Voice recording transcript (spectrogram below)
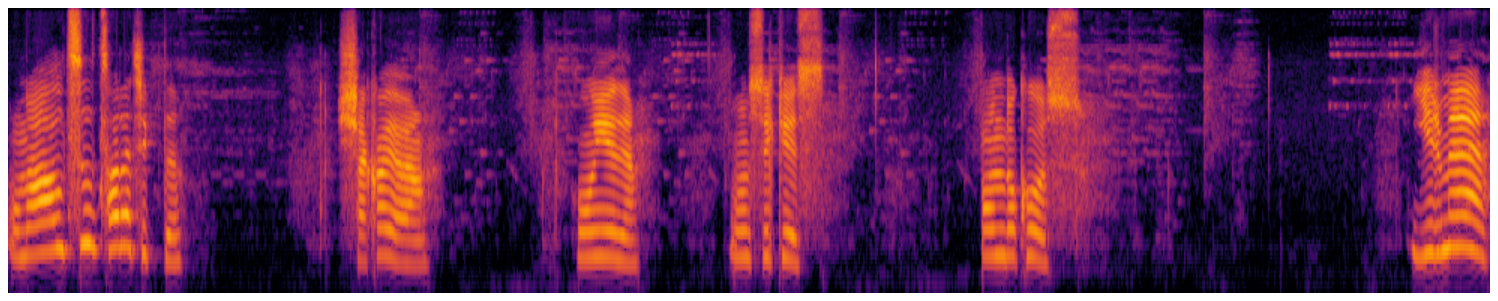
16 Tara çıktı. Şaka ya. 17 18 19 20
